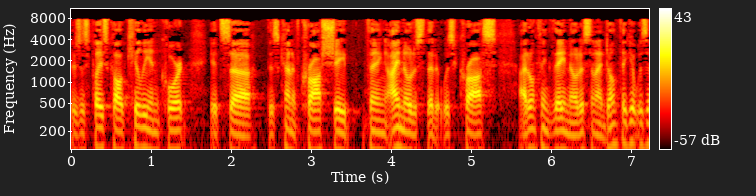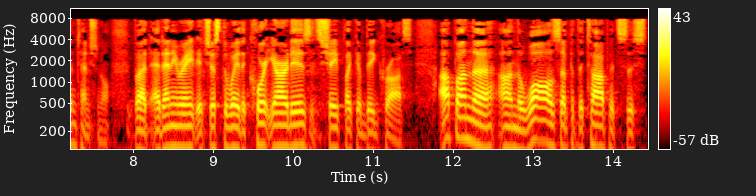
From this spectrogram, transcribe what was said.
there's this place called Killian Court. It's uh, this kind of cross-shaped thing. I noticed that it was cross I don't think they noticed, and I don't think it was intentional. But at any rate, it's just the way the courtyard is. It's shaped like a big cross. Up on the on the walls, up at the top, it's this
